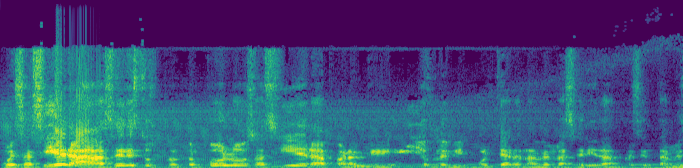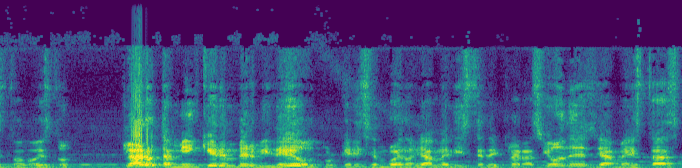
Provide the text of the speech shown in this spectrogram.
Pues así era hacer estos protocolos, así era para que ellos le voltearan a ver la seriedad, presentarles todo esto. Claro, también quieren ver videos porque dicen, bueno, ya me diste declaraciones, ya me estás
